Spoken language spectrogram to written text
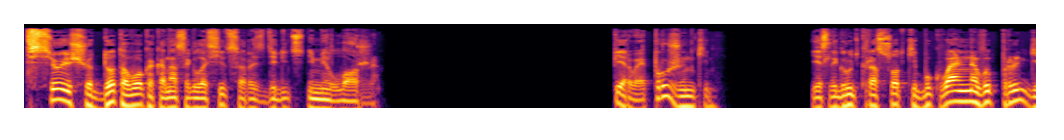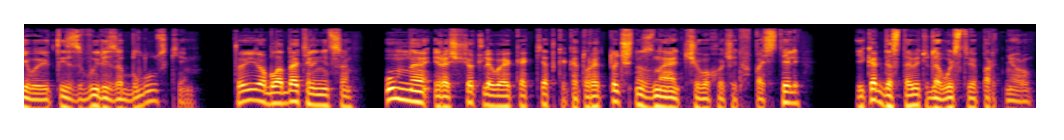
все еще до того, как она согласится разделить с ними ложе. Первое. Пружинки. Если грудь красотки буквально выпрыгивает из выреза блузки, то ее обладательница – умная и расчетливая кокетка, которая точно знает, чего хочет в постели и как доставить удовольствие партнеру.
